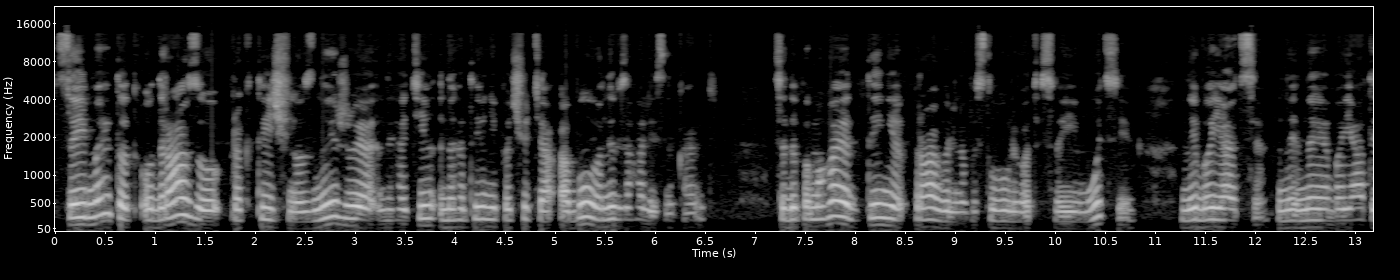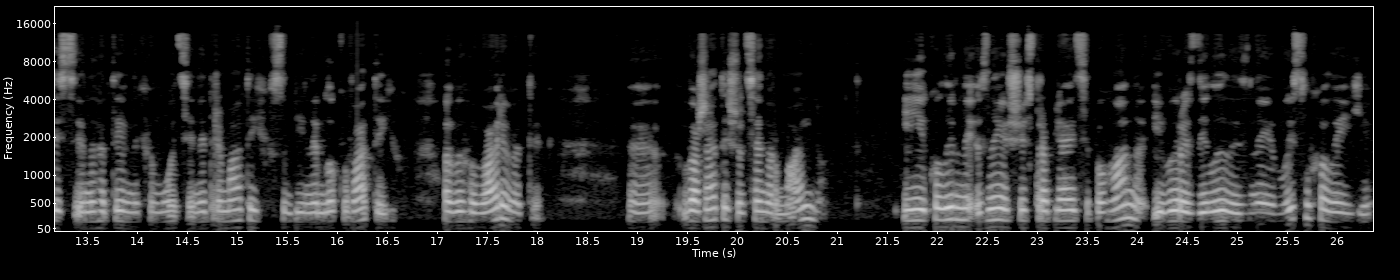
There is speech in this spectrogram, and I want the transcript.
цей метод одразу практично знижує негатив, негативні почуття, або вони взагалі зникають. Це допомагає дитині правильно висловлювати свої емоції, не боятися, не, не боятися негативних емоцій, не тримати їх в собі, не блокувати їх, а виговарювати, е, вважати, що це нормально. І коли з нею щось трапляється погано, і ви розділили з нею, вислухали її,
